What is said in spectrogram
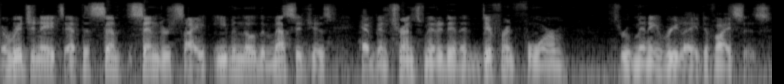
originates at the sender site, even though the messages have been transmitted in a different form through many relay devices.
